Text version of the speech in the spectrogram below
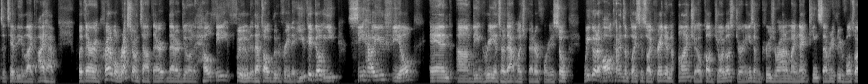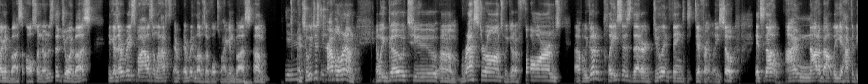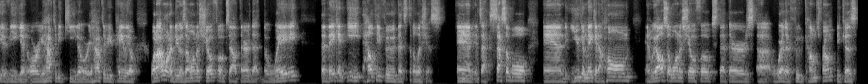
sensitivity like I have. But there are incredible restaurants out there that are doing healthy food that's all gluten free that you could go eat, see how you feel, and um, the ingredients are that much better for you. So we go to all kinds of places. So I created an online show called Joy Bus Journeys. I'm cruise around in my 1973 Volkswagen bus, also known as the Joy Bus, because everybody smiles and laughs. Everybody loves a Volkswagen bus. Um, yeah. And so we just travel around and we go to um, restaurants, we go to farms, uh, we go to places that are doing things differently. So it's not, I'm not about you have to be a vegan or you have to be keto or you have to be paleo. What I want to do is I want to show folks out there that the way that they can eat healthy food that's delicious and it's accessible and you can make it at home. And we also want to show folks that there's uh, where their food comes from because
